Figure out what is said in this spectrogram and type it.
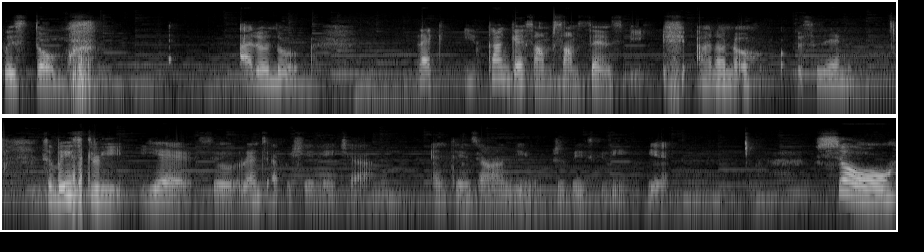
wisdom. I don't know. Like you can't get some some sense be i don't know. So then so basically yeah so learn to appreciate nature and things around you so basically yeah. So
